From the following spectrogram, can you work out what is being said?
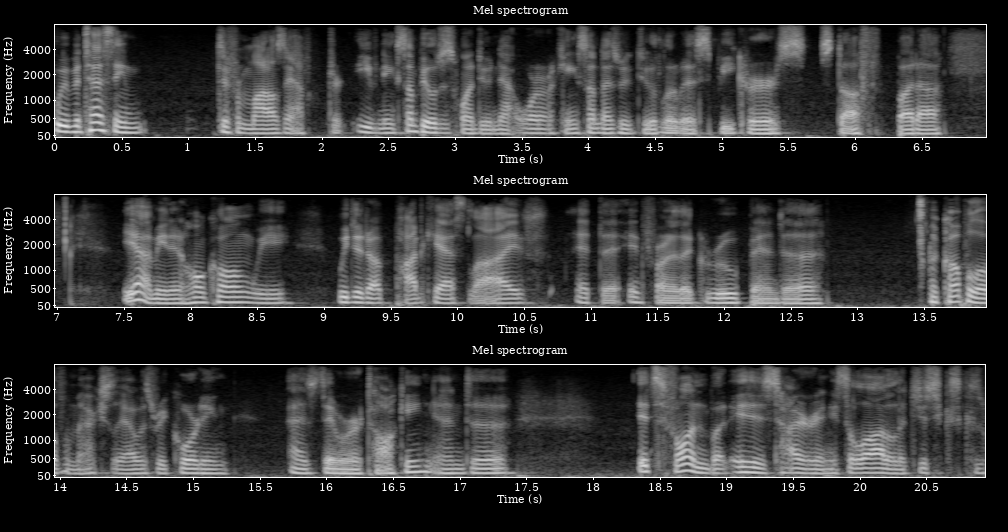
we've been testing different models after evening. Some people just want to do networking. Sometimes we do a little bit of speakers stuff. But uh, yeah, I mean, in Hong Kong, we we did a podcast live at the in front of the group, and uh, a couple of them actually I was recording as they were talking, and uh, it's fun, but it is tiring. It's a lot of logistics because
